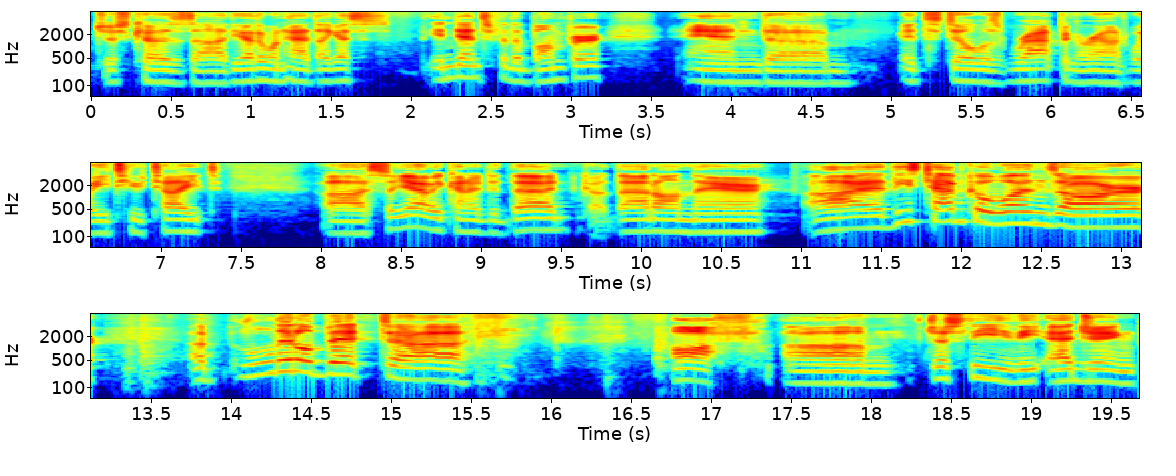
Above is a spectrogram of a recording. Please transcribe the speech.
just because uh, the other one had, I guess, indents for the bumper, and um, it still was wrapping around way too tight. Uh, so yeah, we kind of did that. Got that on there. Uh, these Tabco ones are a little bit uh, off. Um, just the the edging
